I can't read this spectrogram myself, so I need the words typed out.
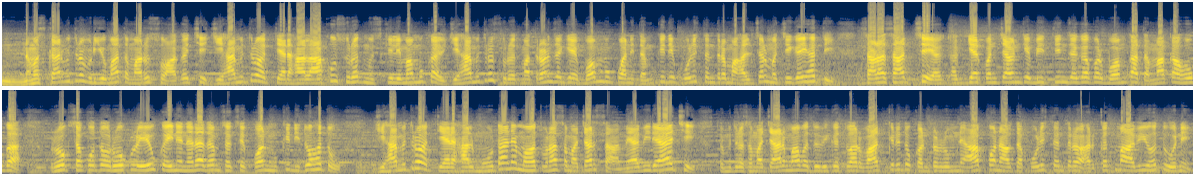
નમસ્કાર મિત્રો, વિડીયોમાં તમારું સ્વાગત છે. જી હા મિત્રો, અત્યારે હાલ આખું સુરત મુશ્કેલીમાં મુકાયું. જી હા મિત્રો, સુરતમાં ત્રણ જગ્યાએ બોમ્બ મૂકવાની ધમકીથી પોલીસ તંત્રમાં હલચલ મચી ગઈ હતી. સાડા સાત છે અગિયાર પંચાવન કે બીસ તીન જગા પર બોમ્બ કા ધમાકા હોગા. રોક શકો તો રોક લો એવું કહીને નરાધમ શખ્સે ફોન મૂકી દીધો હતો. જી હા મિત્રો, અત્યારે હાલ મોટા અને મહત્વના સમાચાર સામે આવી રહ્યા છે. તો મિત્રો, સમાચારમાં વધુ વિગતવાર વાત કરીએ તો કંટ્રોલ રૂમને આ ફોન આવતા પોલીસ તંત્ર હરકતમાં આવ્યું હતું અને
